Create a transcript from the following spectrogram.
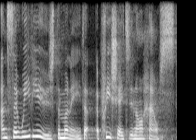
And so we've used the money that appreciated in our house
